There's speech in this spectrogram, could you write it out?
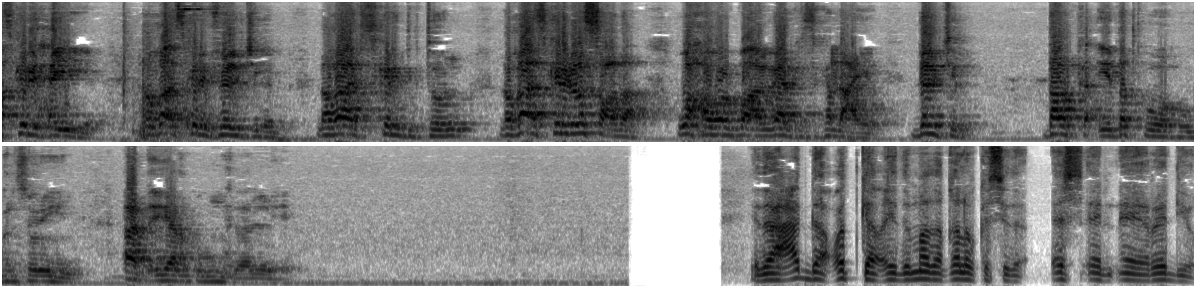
askari xayiya noqo askari feeljigan noqo askari digtoon noqo askari la socda waxa walba agagaarkiisa ka dhacaya dal jir dalka iyo dadku waa kugu kalsoon yihiin aad ayaana kugu mahadcelinaya idaacadda codka ciidamada qalabka sida s n a radio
